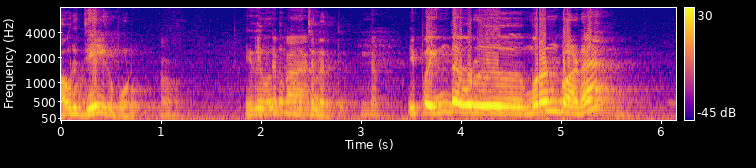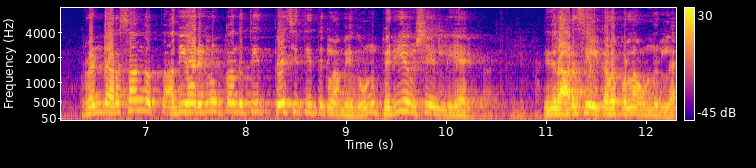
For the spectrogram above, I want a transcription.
அவர் ஜெயிலுக்கு போகணும். இது வந்து பிரச்சனை இருக்குது இப்போ இந்த ஒரு முரண்பாடை ரெண்டு அரசாங்க அதிகாரிகளும் உட்காந்து தீ பேசி தீர்த்துக்கலாமே. இது ஒன்றும் பெரிய விஷயம் இல்லையே. இதில் அரசியல் கலப்பெல்லாம் ஒன்றும் இல்லை.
